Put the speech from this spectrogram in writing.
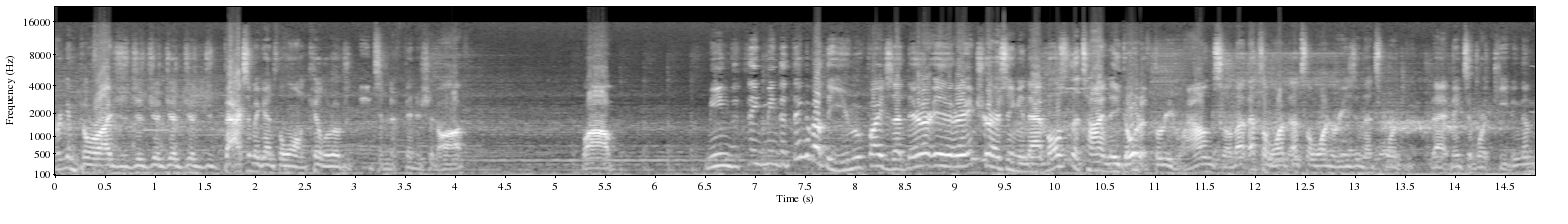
Freaking Bill just, just, just, just, just backs him against the wall and Killer just eats him to finish it off. Wow. I mean, the thing, I mean, the thing about the Youmu fights is that they're, they're interesting in that most of the time they go to three rounds, so that, that's the one that's the one reason that's worth that makes it worth keeping them.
